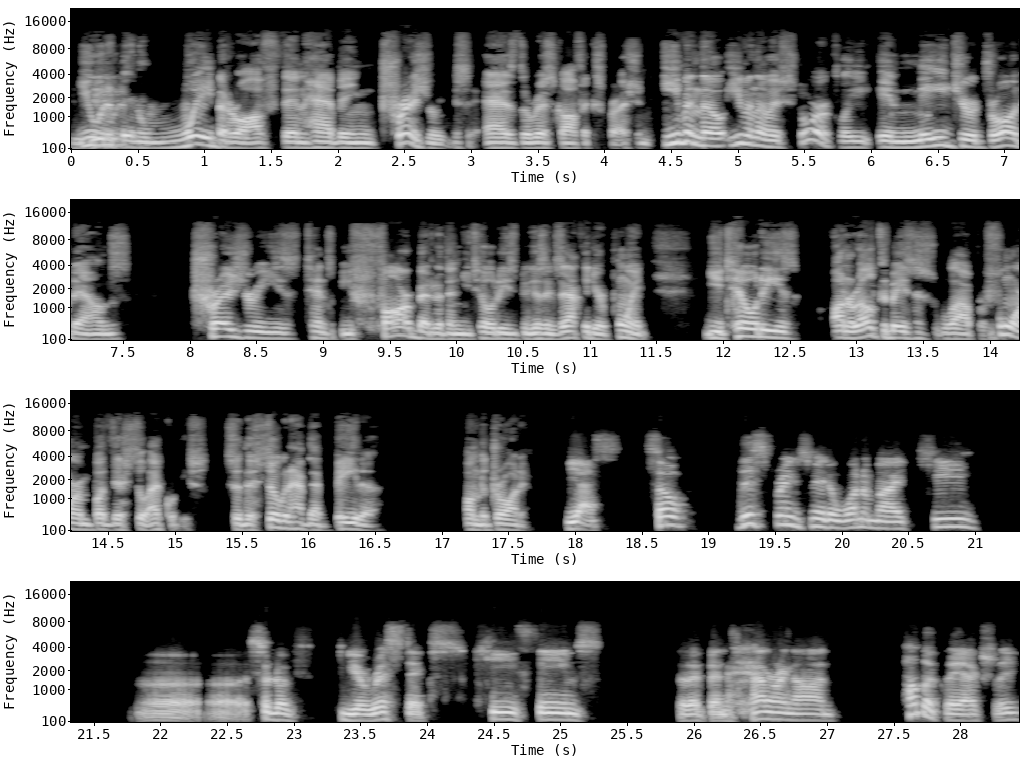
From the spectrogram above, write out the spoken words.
you would have been way better off than having treasuries as the risk off expression even though even though historically in major drawdowns treasuries tend to be far better than utilities because exactly to your point utilities on a relative basis will outperform but they're still equities so they're still going to have that beta on the drawdown Yes. So this brings me to one of my key uh, uh, sort of heuristics, key themes that I've been hammering on publicly, actually,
